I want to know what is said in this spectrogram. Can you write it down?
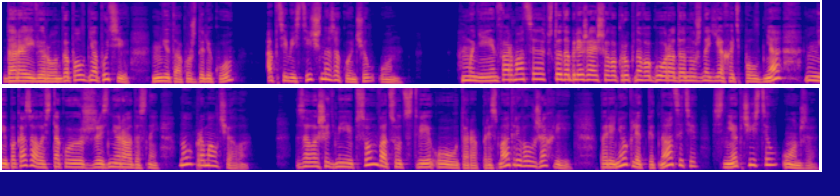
До Рейверонга полдня пути, не так уж далеко. Оптимистично закончил он. Мне информация, что до ближайшего крупного города нужно ехать полдня, не показалась такой уж жизнерадостной, но промолчала. За лошадьми и псом в отсутствии Оутера присматривал Жахрей. Паренек лет пятнадцати, снег чистил он же.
